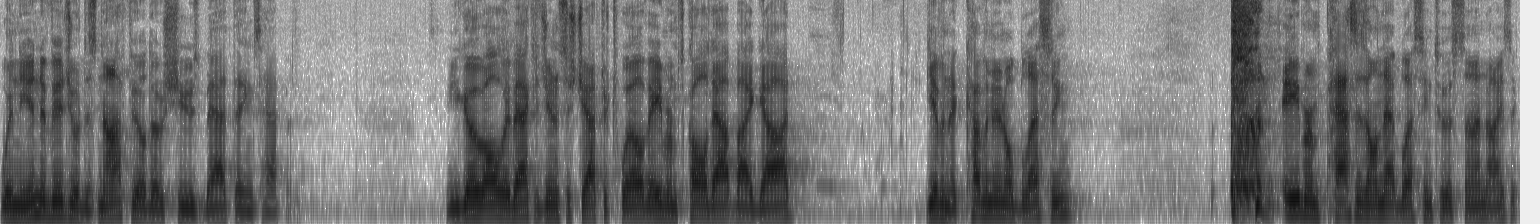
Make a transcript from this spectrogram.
when the individual does not fill those shoes, bad things happen. When you go all the way back to Genesis chapter 12, Abram's called out by God, given a covenantal blessing. Abram passes on that blessing to his son Isaac,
